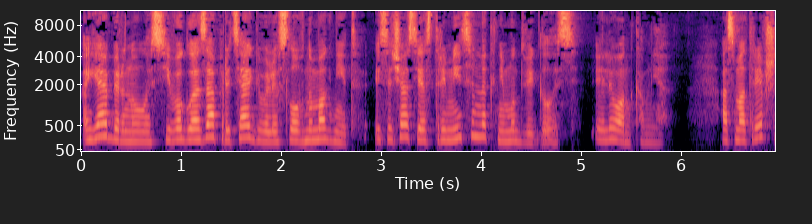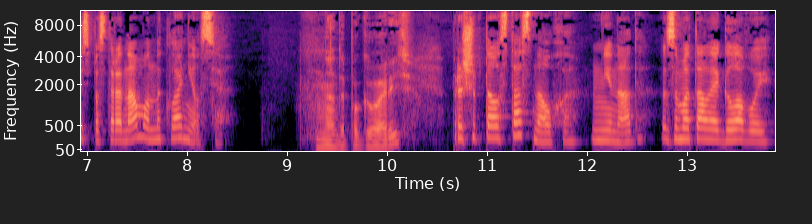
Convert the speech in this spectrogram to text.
Я обернулась, его глаза притягивали, словно магнит, и сейчас я стремительно к нему двигалась. Или он ко мне. Осмотревшись по сторонам, он наклонился. «Надо поговорить?» Прошептал Стас на ухо. «Не надо». Замотала я головой.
